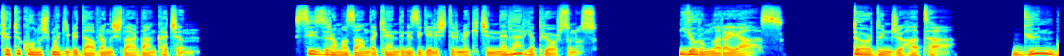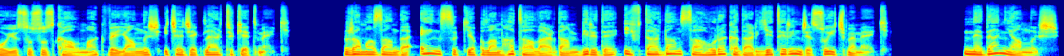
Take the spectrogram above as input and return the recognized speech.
kötü konuşma gibi davranışlardan kaçın. Siz Ramazan'da kendinizi geliştirmek için neler yapıyorsunuz? Yorumlara yaz. Dördüncü hata. Gün boyu susuz kalmak ve yanlış içecekler tüketmek. Ramazan'da en sık yapılan hatalardan biri de iftardan sahura kadar yeterince su içmemek. Neden yanlış?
